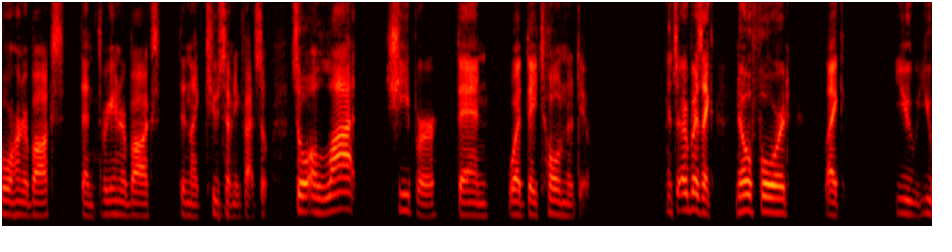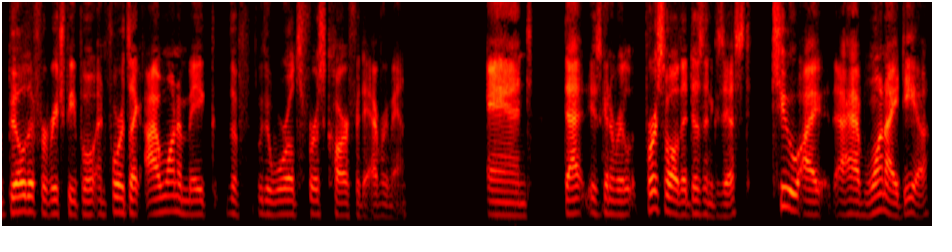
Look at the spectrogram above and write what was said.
400 bucks, then 300 bucks, then like 275. So, so a lot cheaper than what they told him to do. And so everybody's like, no Ford, like you, you build it for rich people. And Ford's like, I want to make the, the world's first car for the everyman. And that is going to, re- first of all, that doesn't exist. Two, I, I have one idea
